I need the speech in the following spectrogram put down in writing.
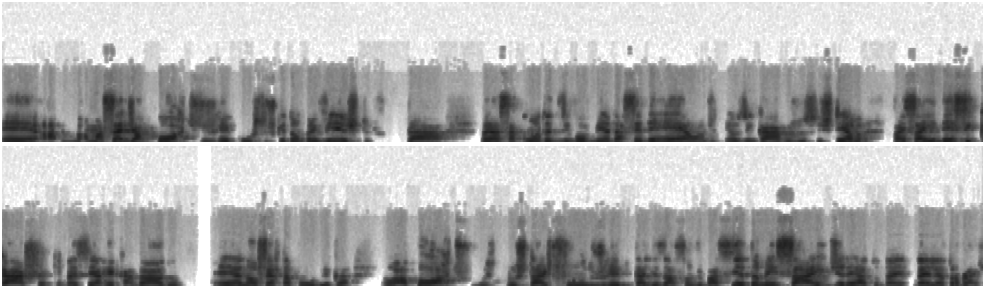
é, uma série de aportes de recursos que estão previstos para essa conta de desenvolvimento da CDE, onde tem os encargos do sistema, vai sair desse caixa que vai ser arrecadado é, na oferta pública. O aporte para os tais fundos de revitalização de bacia também sai direto da, da Eletrobras.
